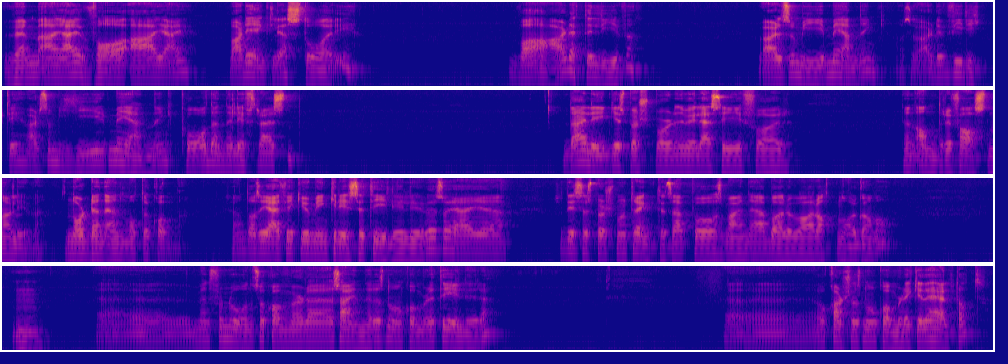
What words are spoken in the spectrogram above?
Hvem er jeg? Hva er jeg? Hva er det egentlig jeg står i? Hva er dette livet? Hva er det som gir mening? Altså, hva er det virkelig Hva er det som gir mening på denne livsreisen? Der ligger spørsmålene, vil jeg si, for den andre fasen av livet. Når den enn måtte komme. Altså, jeg fikk jo min krise tidlig i livet, så, jeg, så disse spørsmålene trengte seg på hos meg når jeg bare var 18 år gammel. Mm. Eh, men for noen så kommer det seinere, så noen kommer det tidligere. Eh, og kanskje hos noen kommer det ikke i det hele tatt.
